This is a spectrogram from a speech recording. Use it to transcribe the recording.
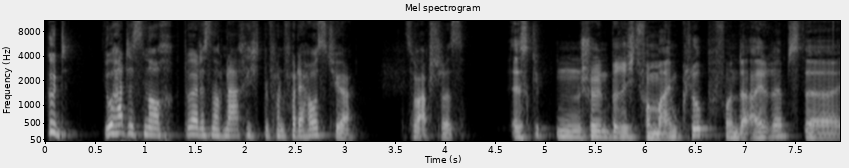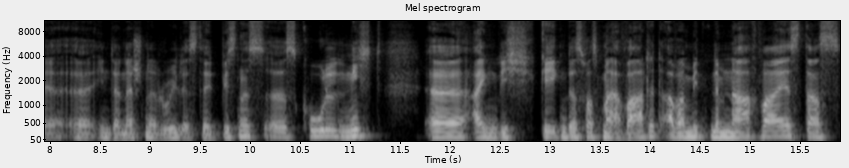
Gut. Du hattest noch, du hattest noch Nachrichten von vor der Haustür zum Abschluss. Es gibt einen schönen Bericht von meinem Club, von der IREPS, der äh, International Real Estate Business äh, School. Nicht äh, eigentlich gegen das, was man erwartet, aber mit einem Nachweis, dass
